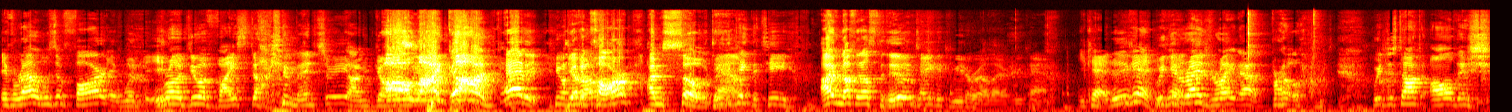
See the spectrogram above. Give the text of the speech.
If Rhode wasn't far, it would be. Bro, do a Vice documentary on going. Oh my God, Patty! You Do you wanna have a car? I'm so We down. can take the tea. I have nothing else to You do. can take the commuter rail there. You can. You can. You can. We you can reg right now, bro. We just talked all this.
